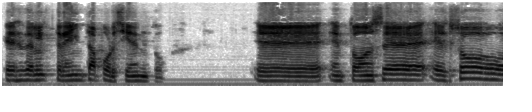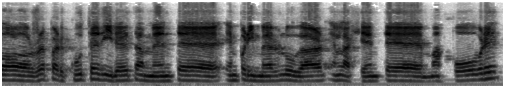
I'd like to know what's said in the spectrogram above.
es del 30%. Eh, entonces, eso repercute directamente, en primer lugar, en la gente más pobre,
